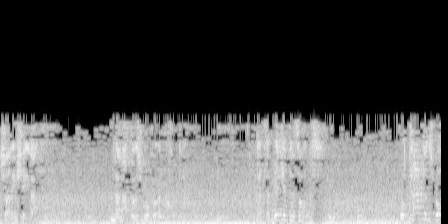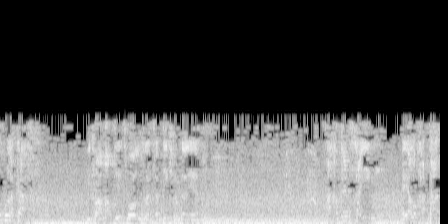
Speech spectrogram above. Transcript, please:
שואלים שאלה, למה הקדוש ברוך הוא לקח אותה? הצדקת הזאת, אותה הקדוש ברוך הוא לקח. אני כבר אמרתי אתמול לצדיק של דניאל. החפץ חיים, היה לו חתן,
